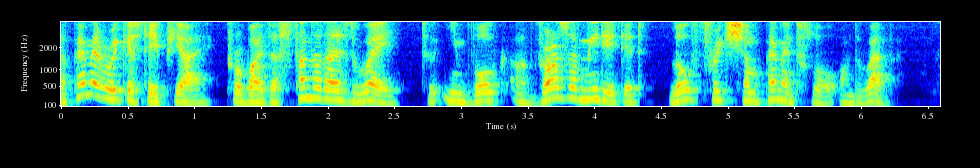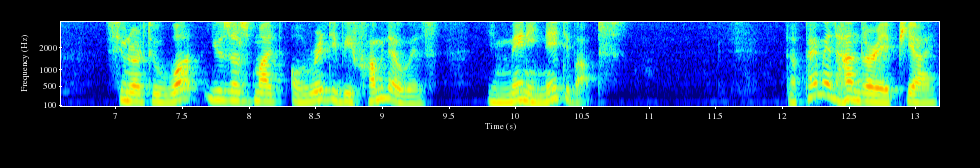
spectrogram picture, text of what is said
The Payment Request API provides a standardized way to invoke a browser-mediated low-friction payment flow on the web, similar to what users might already be familiar with in many native apps. The Payment Handler API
